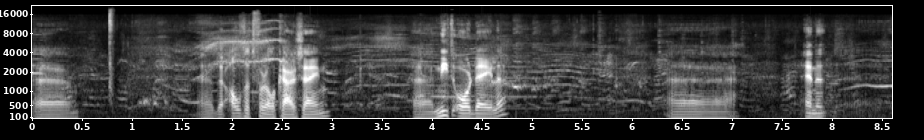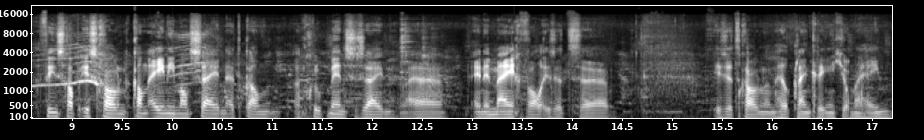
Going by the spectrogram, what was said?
eh, er altijd voor elkaar zijn. Eh, niet oordelen. Eh, en het, vriendschap is gewoon, kan één iemand zijn. Het kan een groep mensen zijn. eh, en in mijn geval is het, is het gewoon een heel klein kringetje om me heen.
